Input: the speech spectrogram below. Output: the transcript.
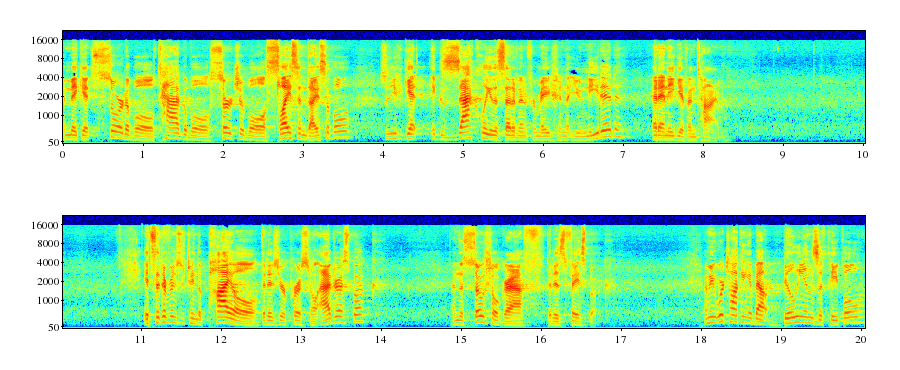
and make it sortable, taggable, searchable, slice and diceable, so you could get exactly the set of information that you needed at any given time. It's the difference between the pile that is your personal address book and the social graph that is Facebook. I mean, we're talking about billions of people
